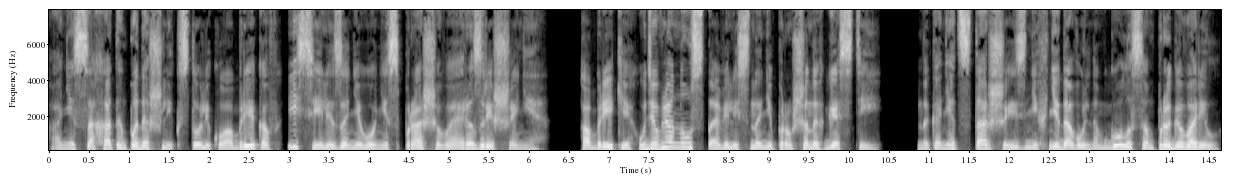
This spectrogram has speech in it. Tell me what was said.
Они с Сахатым подошли к столику обреков и сели за него, не спрашивая разрешения. Обреки удивленно уставились на непрошенных гостей. Наконец старший из них недовольным голосом проговорил.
